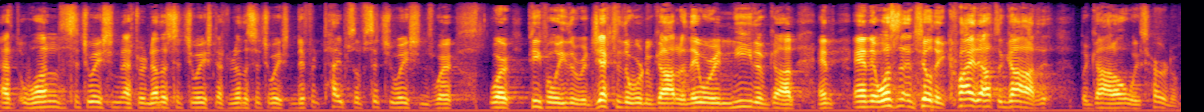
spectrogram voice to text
after one situation after another situation after another situation, different types of situations where, where people either rejected the Word of God or they were in need of God. And, and it wasn't until they cried out to God, but God always heard them.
